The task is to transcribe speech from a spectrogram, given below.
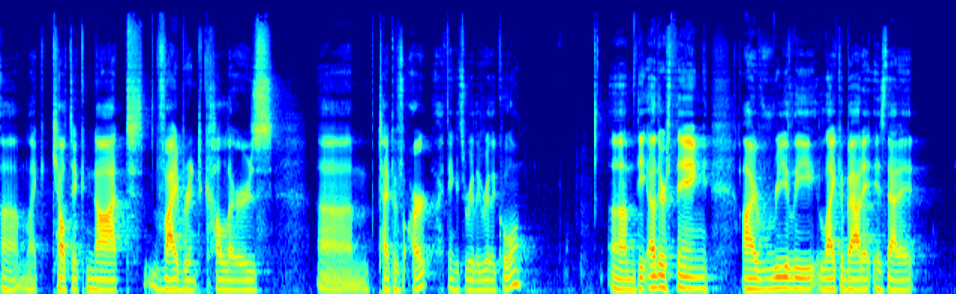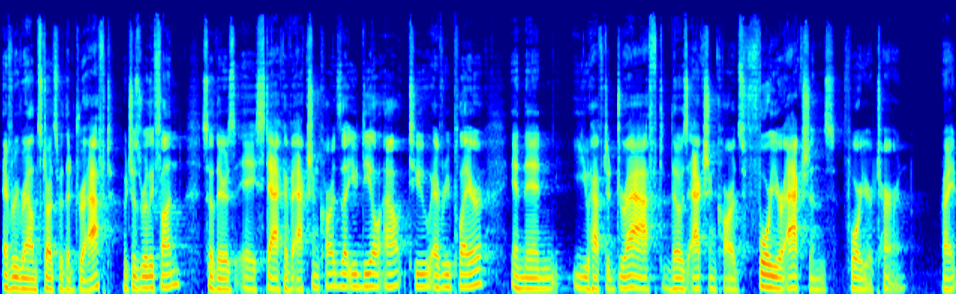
um, like Celtic knot, vibrant colors um, type of art. I think it's really really cool. Um, the other thing I really like about it is that it every round starts with a draft, which is really fun. So there's a stack of action cards that you deal out to every player, and then you have to draft those action cards for your actions for your turn, right?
